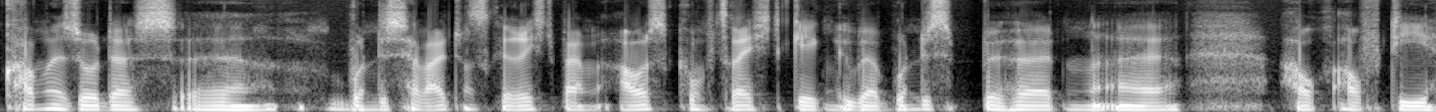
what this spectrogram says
komme so das äh, Bundesverwaltungsgericht beim Auskunftsrecht gegenüber Bundesbehörden äh, auch auf die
